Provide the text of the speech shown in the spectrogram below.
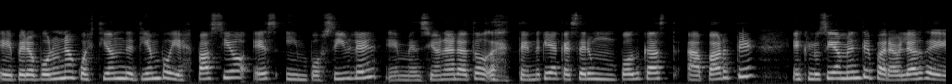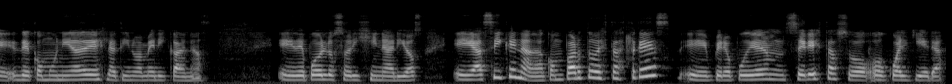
eh, pero por una cuestión de tiempo y espacio es imposible eh, mencionar a todas. Tendría que ser un podcast aparte exclusivamente para hablar de, comunidades latinoamericanas, eh, de pueblos originarios. así que nada, comparto estas tres, pero pudieran ser estas o, cualquiera.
